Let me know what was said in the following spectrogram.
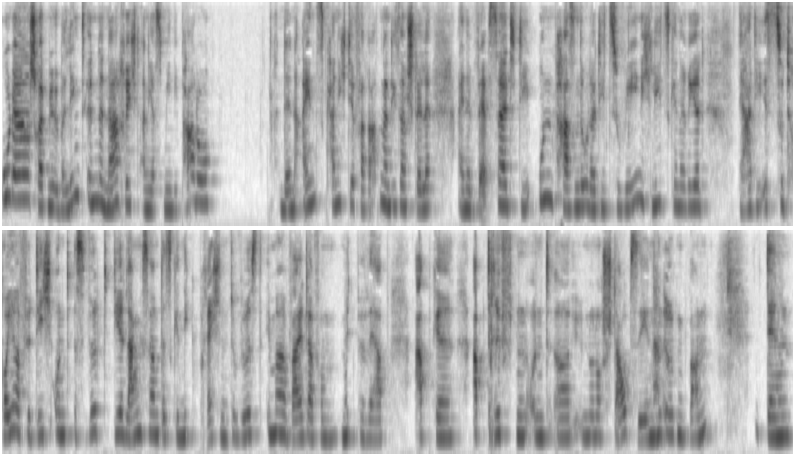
oder schreib mir über LinkedIn eine Nachricht an Jasmini Pardo. Denn eins kann ich dir verraten an dieser Stelle, eine Website, die unpassende oder die zu wenig Leads generiert, ja, die ist zu teuer für dich und es wird dir langsam das Genick brechen. Du wirst immer weiter vom Mitbewerb abge, abdriften und äh, nur noch Staub sehen dann irgendwann. Denn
